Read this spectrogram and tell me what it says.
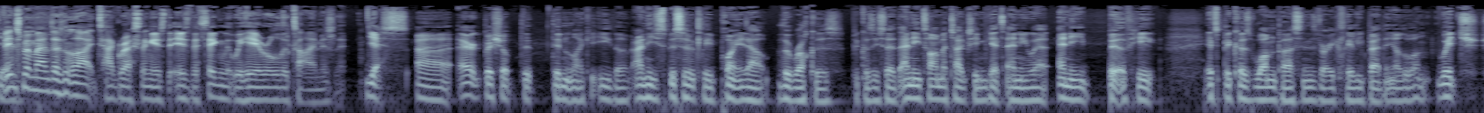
yeah. Vince McMahon doesn't like tag wrestling is the, is the thing that we hear all the time, isn't it? Yes, uh, Eric Bischoff di- didn't like it either, and he specifically pointed out the Rockers because he said anytime a tag team gets anywhere, any bit of heat, it's because one person is very clearly better than the other one, which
